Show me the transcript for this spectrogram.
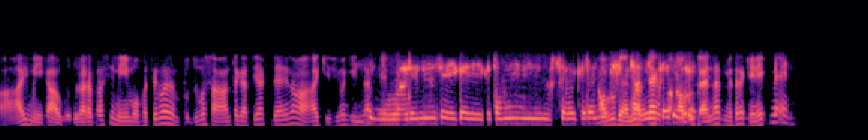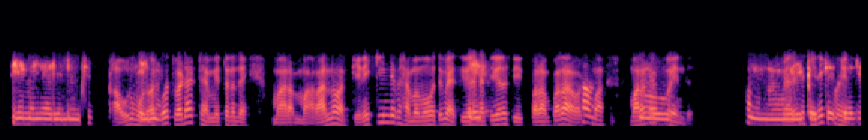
ආයි මේක අවබෝධ වුණාට පස්සේ මේ මොහොතේම පුදුම සාන්ත ගතියක් දැනෙනවා. ආයි කිසිම ගින්නක් ආර්යනාංශ ඒක ඒක තමයි මේ උත්සාහ කරන්නේ. කවුරු දැන්නත් දැන් කවුරු දැන්නත් මෙතන කෙනෙක් නැහැනේ. එහෙමයි ආර්යනාංශ. කවුරු මොනවත්වත් වැඩක් නැහැ. මෙතන දැන් මර මරන්නවත් කෙනෙක් ඉන්නේ. හැම මොහොතෙම ඇති වෙන නැති වෙන සීත් පරම්පරාවක් ම- මරණයක් වෙන්න. කෙනෙක් කොහෙද?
